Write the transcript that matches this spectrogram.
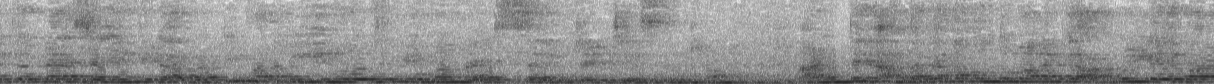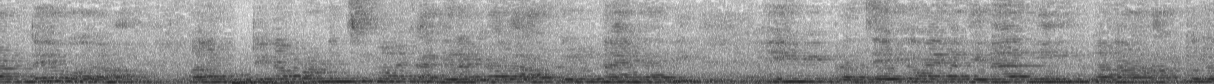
రికగ్నైజ్ అయింది కాబట్టి మనం ఈ రోజు హ్యూమన్ రైట్స్ సెలబ్రేట్ చేసుకుంటున్నాం. అంటే అంతకన్నా ముందు మనకి హక్కులు లేవా అంటే మనం పుట్టినప్పటి నుంచి మనకి అన్ని రకాల హక్కులు ఉన్నాయి కానీ ఈ ప్రత్యేకమైన దినాన్ని మన హక్కుల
